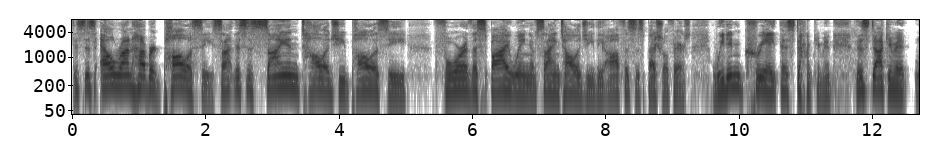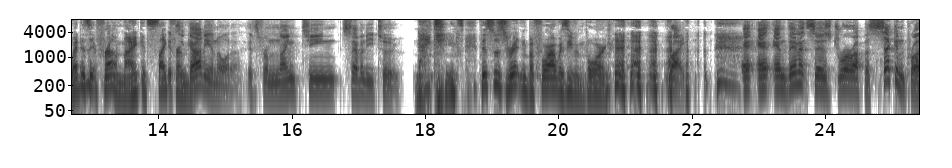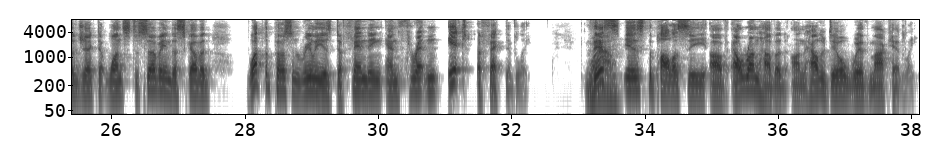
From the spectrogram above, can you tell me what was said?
This is L. Ron Hubbard policy. This is Scientology policy for the spy wing of Scientology, the Office of Special Affairs. We didn't create this document. This document, what is it from, Mike? It's like It's a Guardian order. It's from 1972. 19th. This was written before I was even born. right. And, and, and then it says draw up a second project at once to survey and discover what the person really is defending and threaten it effectively. Wow. This is the policy of L. Ron Hubbard on how to deal with Mark Headley.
